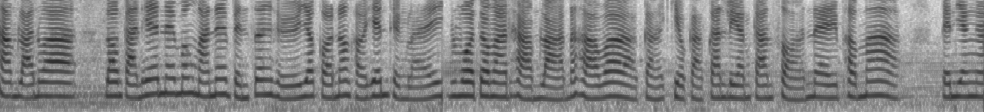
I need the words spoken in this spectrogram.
ถามหลานว่าลองการเฮ็ดในเมืองมันเนี่ยเป็นเจ้งหือยากอนน้องเขาเฮ็ดถึงไรโมจะมาถามหลานนะคะ ว่าเกี่ยวกับการเรียนการสอนในพม่า เป็นยังไง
